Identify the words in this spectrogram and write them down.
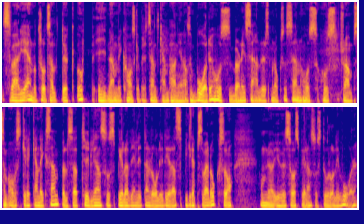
Sverige ändå trots allt dök upp i den amerikanska presidentkampanjen, alltså både hos Bernie Sanders men också sen hos, hos Trump som avskräckande exempel. Så att tydligen så spelar vi en liten roll i deras begreppsvärld också, om nu USA spelar en så stor roll i vår.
